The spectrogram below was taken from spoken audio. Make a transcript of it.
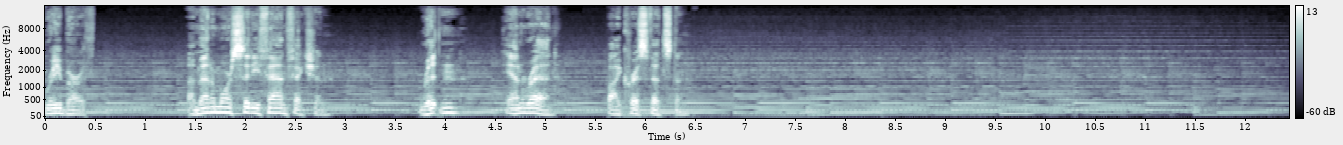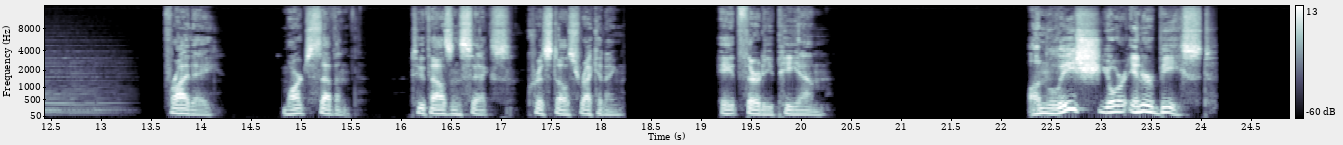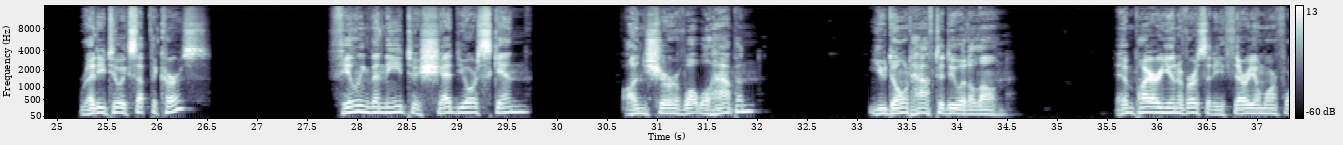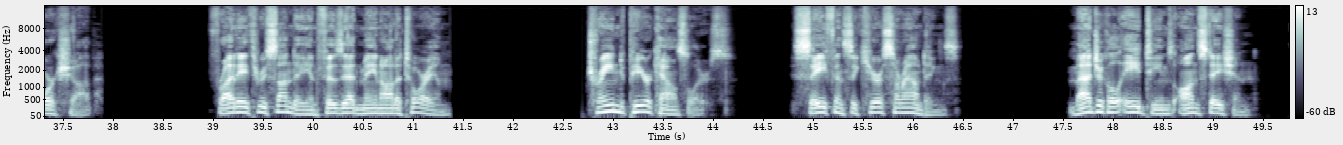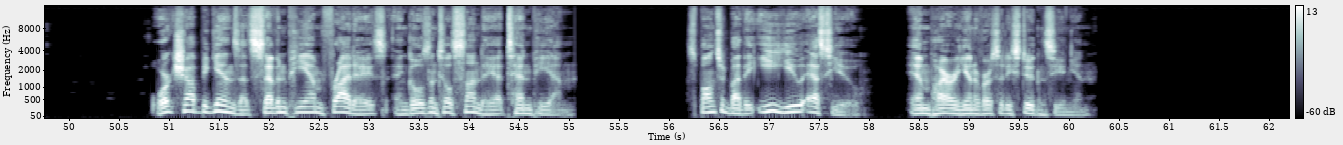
Rebirth, a Metamor City fanfiction, written and read by Chris Fitston. Friday, March 7th, 2006, Christos Reckoning, 8:30 p.m. Unleash your inner beast. Ready to accept the curse? Feeling the need to shed your skin? Unsure of what will happen? You don't have to do it alone. Empire University Theriomorph Workshop. Friday through Sunday in Phys Ed Main Auditorium. Trained peer counselors. Safe and secure surroundings. Magical aid teams on station. Workshop begins at 7 p.m. Fridays and goes until Sunday at 10 p.m. Sponsored by the EUSU, Empire University Students Union.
